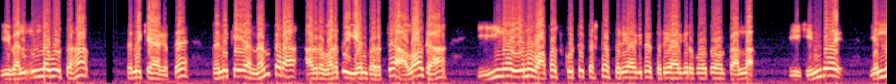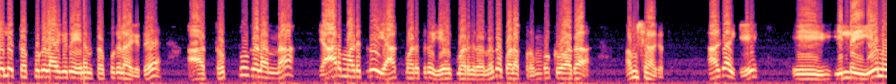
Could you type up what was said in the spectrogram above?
ಇವೆಲ್ಲವೂ ಸಹ ತನಿಖೆ ಆಗುತ್ತೆ. ತನಿಖೆಯ ನಂತರ ಅದರ ವರದಿ ಏನ್ ಬರುತ್ತೆ? ಅವಾಗ ಈಗ ಏನು ವಾಪಸ್ ಕೊಟ್ಟಿದ ತಕ್ಷಣ ಸರಿಯಾಗಿದೆ, ಸರಿಯಾಗಿರ್ಬೋದು ಅಂತ ಅಲ್ಲ. ಈ ಹಿಂದೆ ಎಲ್ಲೆಲ್ಲಿ ತಪ್ಪುಗಳಾಗಿದೆ, ಏನೇನು ತಪ್ಪುಗಳಾಗಿದೆ, ಆ ತಪ್ಪುಗಳನ್ನ ಯಾರು ಮಾಡಿದ್ರು, ಯಾಕೆ ಮಾಡಿದ್ರು, ಹೇಗ್ ಮಾಡಿದ್ರು ಅನ್ನೋದು ಬಹಳ ಪ್ರಮುಖವಾದ ಅಂಶ ಆಗುತ್ತೆ. ಹಾಗಾಗಿ ಈ ಇಲ್ಲಿ ಏನು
